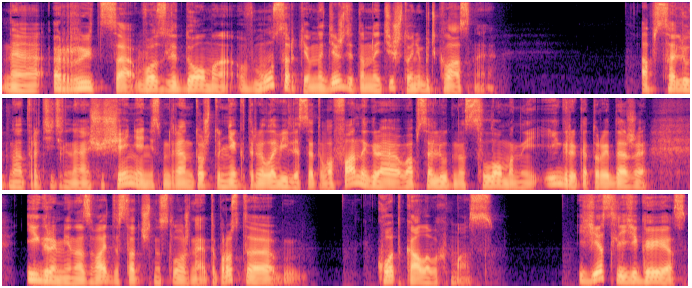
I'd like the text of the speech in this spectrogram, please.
э, рыться возле дома в мусорке в надежде там найти что-нибудь классное. Абсолютно отвратительное ощущение, несмотря на то, что некоторые ловили с этого фан, играя в абсолютно сломанные игры, которые даже играми назвать достаточно сложно. Это просто код каловых масс. Если EGS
